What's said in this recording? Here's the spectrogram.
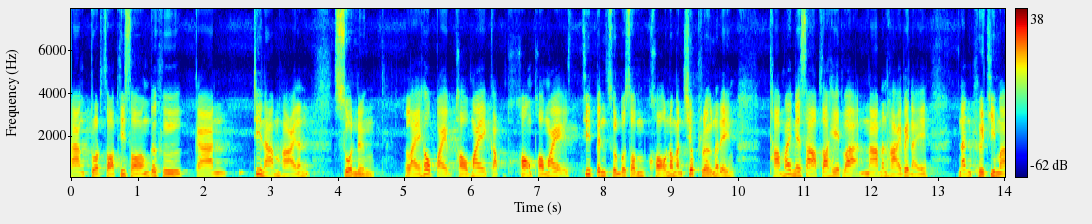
ทางตรวจสอบที่สองก็คือการที่น้ำหายนั้นส่วนหนึ่งไหลเข้าไปเผาไหม้กับห้องเผาไหม้ที่เป็นส่วนผสมของน้ำมันเชื้อเพลิงนั่นเองทำให้ไม่ทราบสาเหตุว่าน้ำนั้นหายไปไหน นั่นคือที่มา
